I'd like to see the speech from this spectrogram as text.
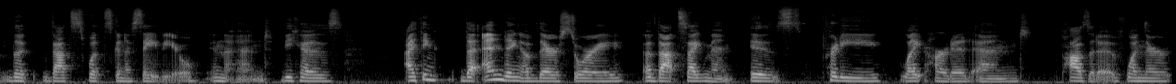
the that's what's going to save you in the end. Because i think the ending of their story of that segment is pretty lighthearted and positive when they're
